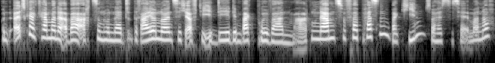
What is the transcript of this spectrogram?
Und Oetker kam dann aber 1893 auf die Idee, dem Backpulver einen Markennamen zu verpassen. Bakin, so heißt es ja immer noch.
